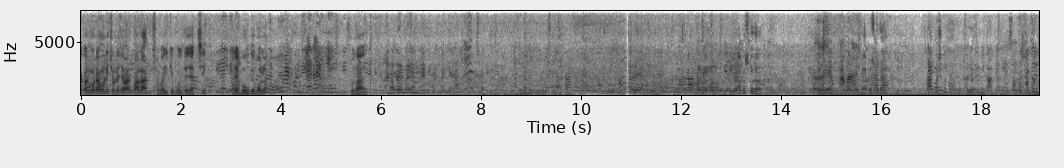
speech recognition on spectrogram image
এখন মোটামুটি চলে যাওয়ার পালা। সবাইকে বলতে যাচ্ছি। আরে বউকে বলো। কোথায়? তাপস কোথায়? তাপস কোথায়? তাপস কোথায়?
